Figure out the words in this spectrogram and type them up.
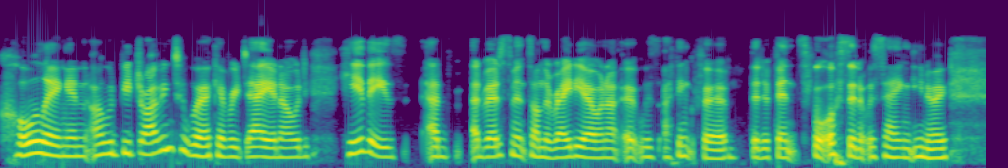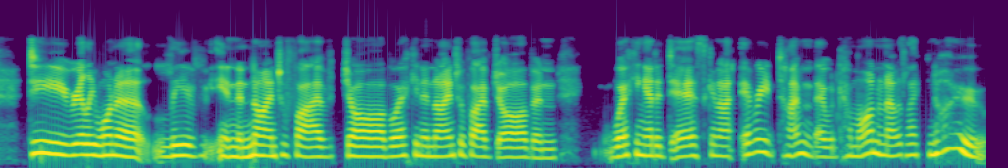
calling and I would be driving to work every day and I would hear these ad- advertisements on the radio and I, it was I think for the defense force and it was saying you know do you really want to live in a 9 to 5 job work in a 9 to 5 job and working at a desk. And I, every time they would come on, and I was like, no,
